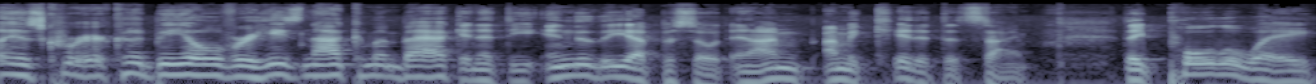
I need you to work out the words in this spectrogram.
his career could be over. He's not coming back." And at the end of the episode, and I'm I'm a kid at this time, they pull away,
